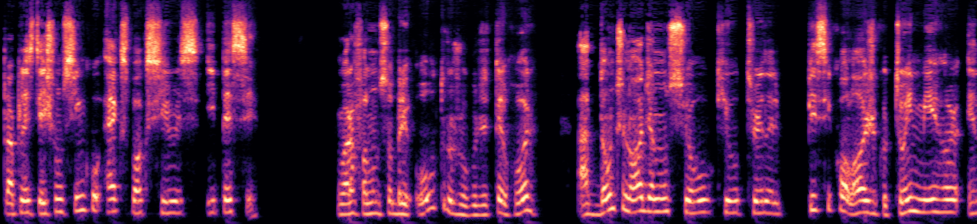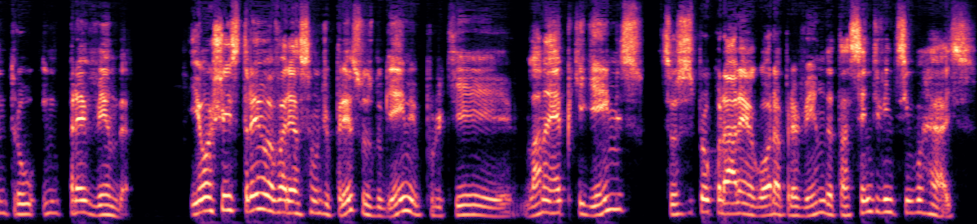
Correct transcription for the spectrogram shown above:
para PlayStation 5, Xbox Series e PC. Agora falando sobre outro jogo de terror, a Dontnod anunciou que o thriller psicológico Twin Mirror entrou em pré-venda. E eu achei estranho a variação de preços do game, porque lá na Epic Games, se vocês procurarem agora a pré-venda, tá 125 reais.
